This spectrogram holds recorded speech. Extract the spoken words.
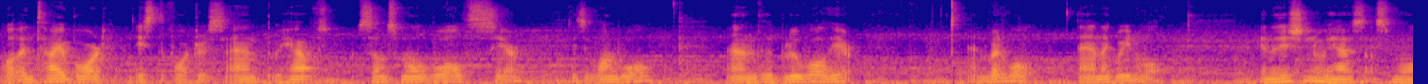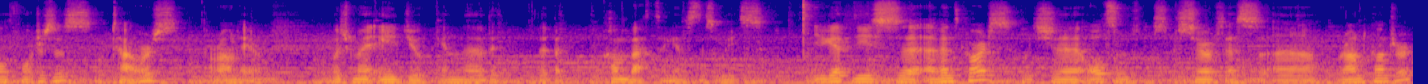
well, the entire board is the fortress, and we have some small walls here. This is one wall, and the blue wall here, and red wall, and a green wall. In addition, we have small fortresses, or towers around here, which may aid you in the, the, the combat against the Swedes. You get these uh, event cards, which uh, also serves as a round counter.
